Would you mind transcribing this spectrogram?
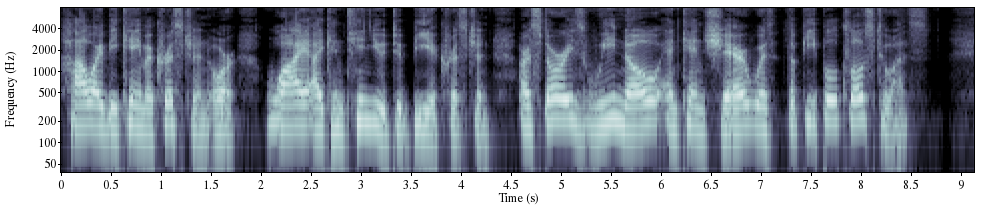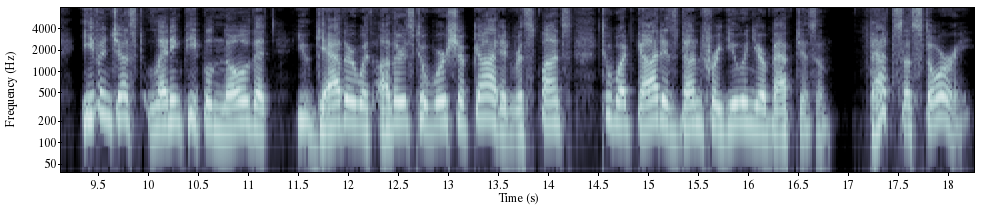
how I became a Christian or why I continue to be a Christian are stories we know and can share with the people close to us. Even just letting people know that you gather with others to worship God in response to what God has done for you in your baptism. That's a story.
